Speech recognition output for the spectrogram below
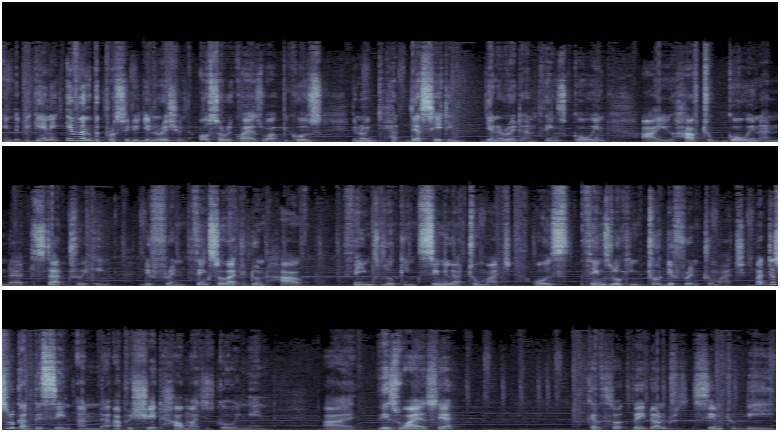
in the beginning. Even the procedure generation also requires work because you know just hitting generate and things go in. Uh, you have to go in and uh, start tweaking different things so that you don't have things looking similar too much or things looking too different too much. But just look at this scene and uh, appreciate how much is going in. Uh, these wires here okay so they don't seem to be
